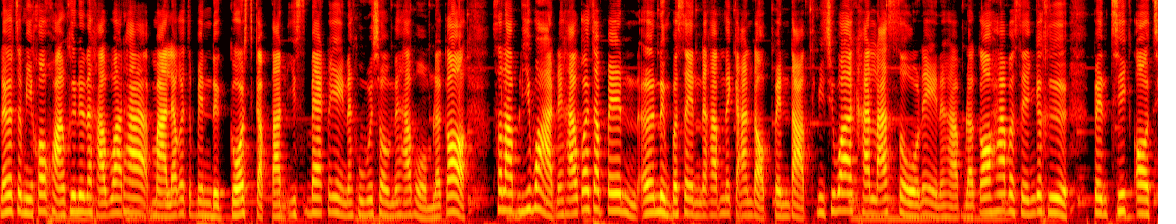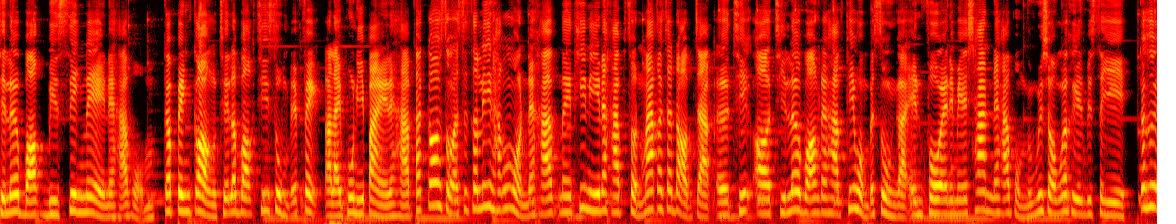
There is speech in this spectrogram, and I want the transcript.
แล้วก็จะมีข้อความขึ้นด้วยนะครับว่าถ้ามาแล้วก็จะเป็น The Ghost กับตัน is back นั่นเองนะคุณผู้ชมนะครับผมแล้วก็สำหรับรีวาร์ดนะครับก็จะเป็นเออ1%นะครับในการดรอปเป็นดาบที่มีชื่อว่าคารัสโซเน่นะครับแล้วก็5%ก็คือเป็น Tick or Tiller Box b e a s i n g นี่นเองนะครับผม ก็เป็นกล่อง Tiller Box ที่สุ่มเอฟเฟกต์อะไรพวกนี้ไปนะครับ แล้วก็ส่วน accessory ทั้งหมดนะครับ ในที่นี้นะครับ ส่วนมากก็จะดรอปจากเออ Tick or Tiller Box นะครับ ที่ผมไปสุ่มกับ Info Animation นะครับผมคุณผู้ชมก็คือ NPC ก็คือ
